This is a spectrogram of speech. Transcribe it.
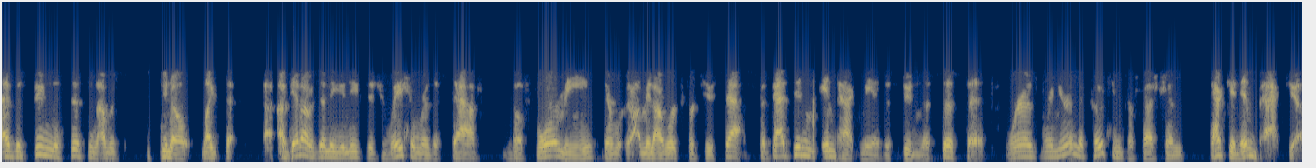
as a student assistant, I was, you know, like the, again, I was in a unique situation where the staff before me, there, were, I mean, I worked for two staffs, but that didn't impact me as a student assistant. Whereas when you're in the coaching profession, that can impact you,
